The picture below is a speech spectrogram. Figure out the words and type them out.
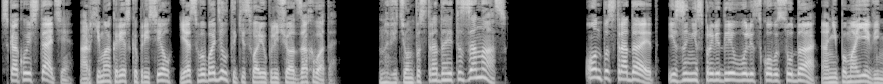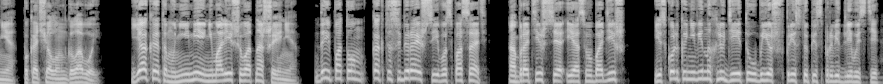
«С какой стати?» Архимаг резко присел и освободил таки свое плечо от захвата. «Но ведь он пострадает из-за нас!» «Он пострадает из-за несправедливого людского суда, а не по моей вине», — покачал он головой. Я к этому не имею ни малейшего отношения. Да и потом, как ты собираешься его спасать? Обратишься и освободишь? И сколько невинных людей ты убьешь в приступе справедливости?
